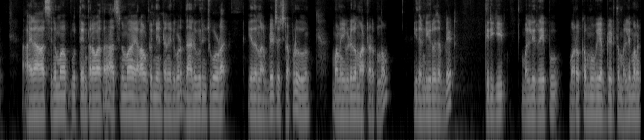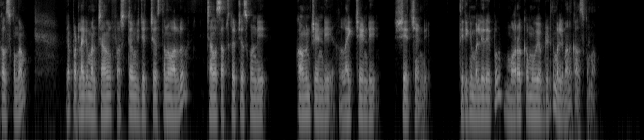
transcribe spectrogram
ఆయన ఆ సినిమా పూర్తయిన తర్వాత ఆ సినిమా ఎలా ఉంటుంది ఏంటనేది కూడా దాని గురించి కూడా ఏదైనా అప్డేట్స్ వచ్చినప్పుడు మనం ఈ వీడియోలో మాట్లాడుకుందాం. ఇదండి ఈరోజు అప్డేట్. తిరిగి మళ్ళీ రేపు మరొక మూవీ అప్డేట్తో మళ్ళీ మనం కలుసుకుందాం. ఎప్పటిలాగే మన ఛానల్ ఫస్ట్ టైం విజిట్ చేస్తున్న వాళ్ళు ఛానల్ సబ్స్క్రైబ్ చేసుకోండి. కామెంట్ చేయండి లైక్ చేయండి షేర్ చేయండి. తిరిగి మళ్ళీ రేపు మరొక మూవీ అప్డేట్తో మళ్ళీ మనం కలుసుకుందాం.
